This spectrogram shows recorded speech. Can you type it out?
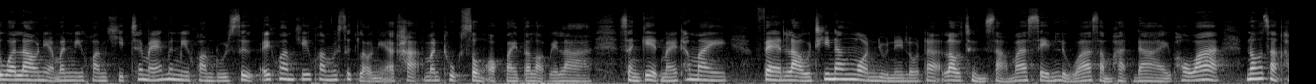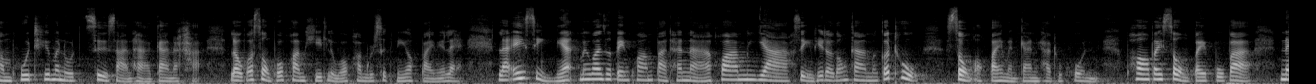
ตัวเราเนี่ยมันมีความคิดใช่ไหม มันมีความรู้สึก ไอ้ความคิดความรู้สึกเหล่านี้ค่ะ มันถูกส่งออกไปตลอดเวลา สังเกตไหมทำไม แฟนเราที่นั่งงอนอยู่ในรถอะเราถึงสามารถเซนส์หรือว่าสัมผัสได้ เพราะว่านอกจากคำพูดที่มนุษย์สื่อสารหากันนะคะเราก็ส่งพวกความคิดหรือว่าความรู้สึกนี้ออกไปนี่แหละ และไอ้สิ่งเนี้ยไม่ว่าจะเป็นความปรารถนาความอยากสิ่งที่เราต้องการมันก็ถูกส่งออกไปเหมือนกันค่ะทุกคน พอไปส่งไปปุ๊บอะใน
